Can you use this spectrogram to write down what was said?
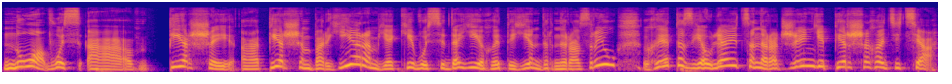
но вось по першай першым бар'ерам які вось і дае гэты гендерны разрыў гэта з'яўляецца нараджэнне першага дзіця.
